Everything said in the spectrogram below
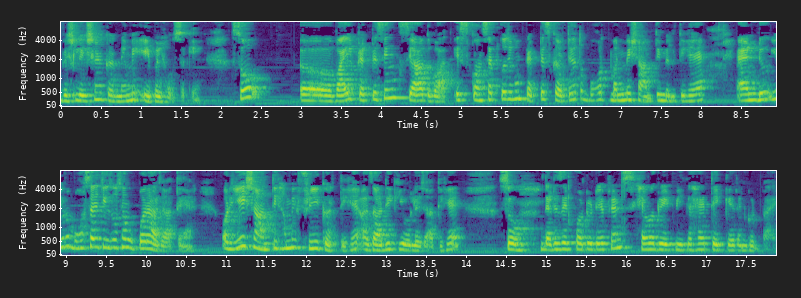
विश्लेषण करने में एबल हो सकें। सो so, वाइल प्रैक्टिसिंग बात। इस कॉन्सेप्ट को जब हम प्रैक्टिस करते हैं तो बहुत मन में शांति मिलती है। एंड यू नो बहुत सारी चीज़ों से हम ऊपर आ जाते हैं। और ये शांति हमें फ्री करती है आज़ादी की ओर ले जाती है। So that is it for today friends have a great week है take care and good bye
